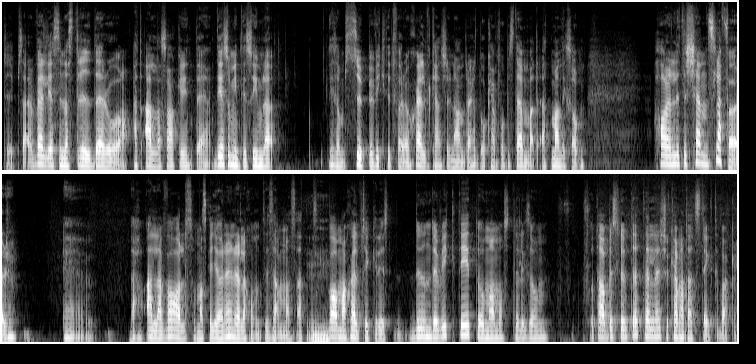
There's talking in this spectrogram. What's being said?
typ så här, välja sina strider och att alla saker inte, det som inte är så himla liksom, superviktigt för en själv kanske den andra då kan få bestämma det. Att man liksom har en lite känsla för eh, alla val som man ska göra i en relation tillsammans. Att vad man själv tycker är dunderviktigt och man måste liksom få ta beslutet eller så kan man ta ett steg tillbaka.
